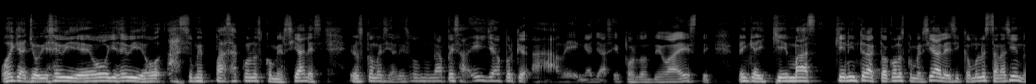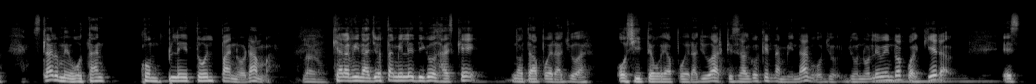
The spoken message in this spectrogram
oiga, yo vi ese video y ese video, ah, eso me pasa con los comerciales. Los comerciales son una pesadilla porque, ah, venga, ya sé por dónde va este. Venga, ¿y quién más? ¿Quién interactúa con los comerciales y cómo lo están haciendo? Pues claro, me botan completo el panorama. Claro. Que a la final yo también les digo, ¿sabes qué? No te va a poder ayudar. O sí te voy a poder ayudar, que es algo que también hago. Yo, yo no le vendo a cualquiera. Es,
